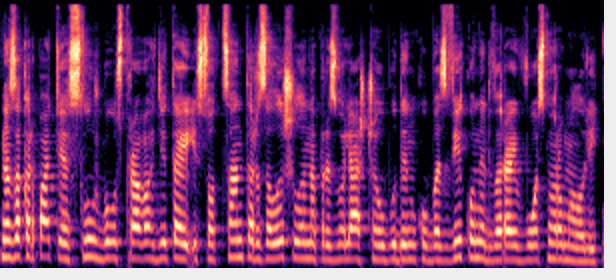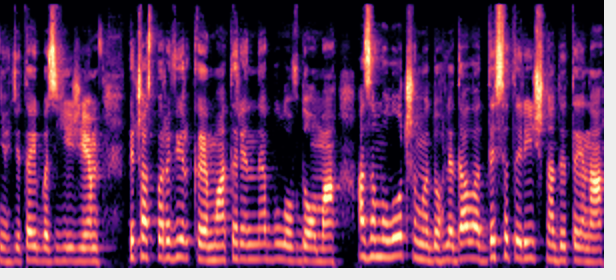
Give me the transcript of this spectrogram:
На Закарпатті служби у справах дітей і соццентр залишили на призволяще у будинку без вікон і дверей восьмеро малолітніх дітей без їжі. Під час перевірки матері не було вдома, а за молодшими доглядала 10-річна дитина.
